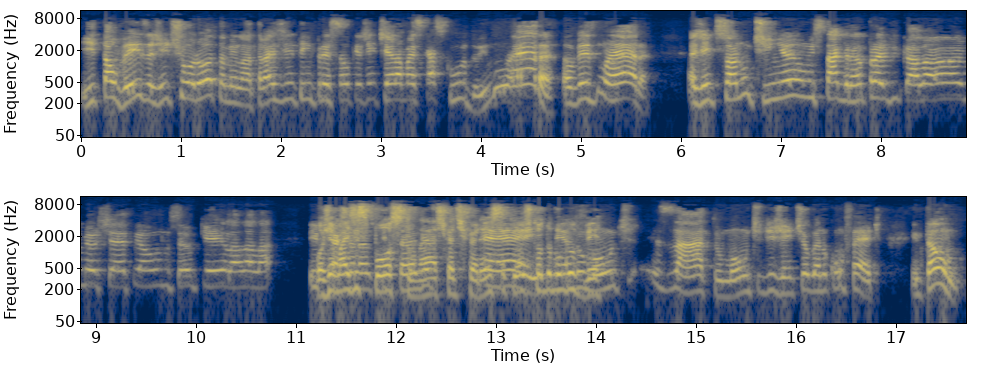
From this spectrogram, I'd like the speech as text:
E talvez a gente chorou também lá atrás e a gente tem a impressão que a gente era mais cascudo. E não era, talvez não era. A gente só não tinha um Instagram para ficar lá, ah, meu chefe é um não sei o quê, lá, lá, lá. E hoje é mais exposto, né? Acho que a diferença é, é que hoje todo mundo vê. Um monte, exato, um monte de gente jogando confete. Então,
